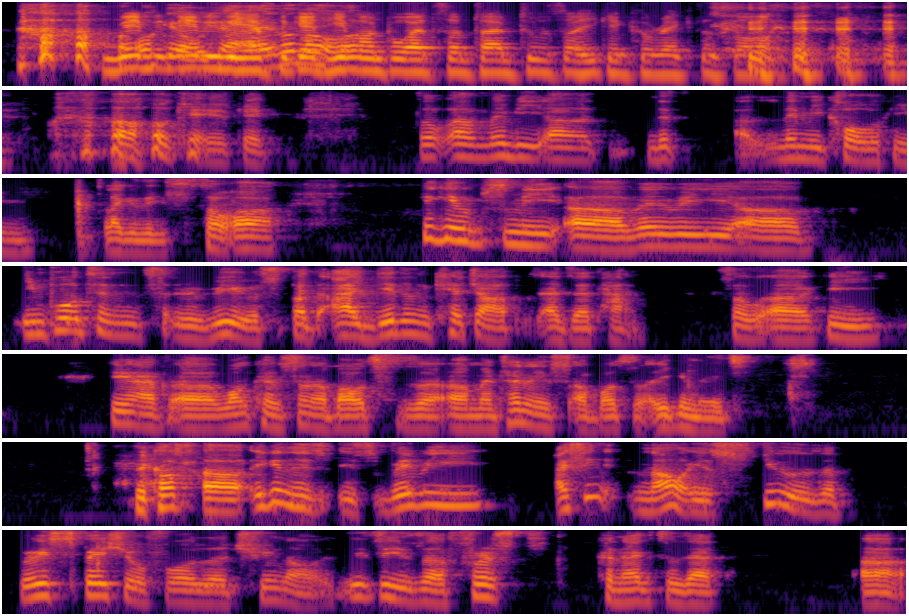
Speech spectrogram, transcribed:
maybe okay, maybe okay. we have I to get know. him on board sometime too, so he can correct us all. okay, okay. So uh, maybe uh, let uh, let me call him like this. So uh, he gives me uh very uh important reviews, but I didn't catch up at that time. So uh, he he have uh, one concern about the uh, maintenance about the Ignite because uh, Ignite is very I think now it's still the very special for the Trino. This is the first connector that uh,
